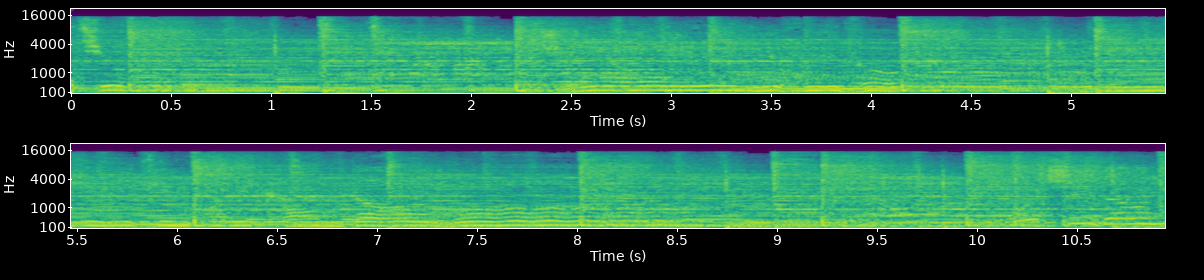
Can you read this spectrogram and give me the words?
久，只要你愿意回头。你一定会看到我，我知道你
